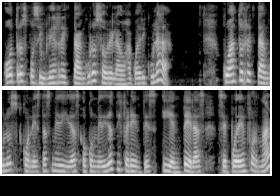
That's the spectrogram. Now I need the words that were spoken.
otros posibles rectángulos sobre la hoja cuadriculada. ¿Cuántos rectángulos con estas medidas o con medidas diferentes y enteras se pueden formar?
